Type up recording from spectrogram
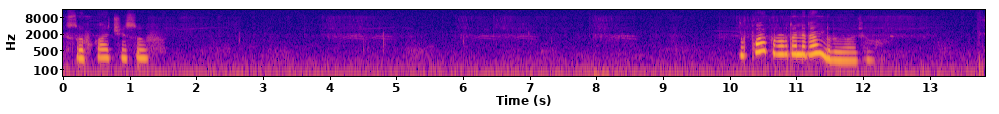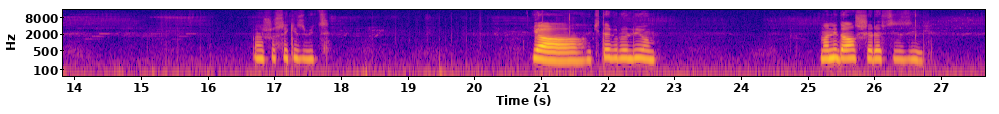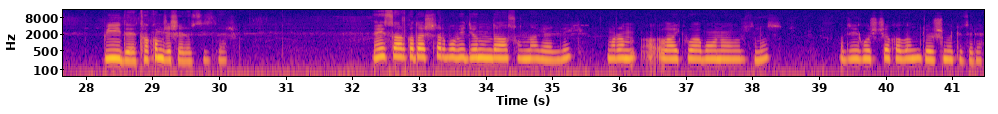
Yusuf kaç Yusuf. Bu Piper orada neden duruyor acaba? Ben şu 8 bit. Ya ikide bir ölüyorum. Nani de az şerefsiz değil. Bir de takımca şerefsizler. Neyse arkadaşlar bu videonun daha sonuna geldik. Umarım like ve abone olursunuz. Hadi hoşça kalın. Görüşmek üzere.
